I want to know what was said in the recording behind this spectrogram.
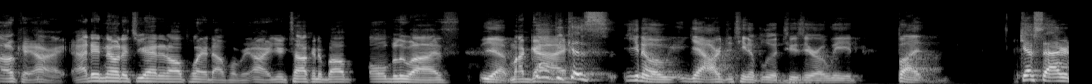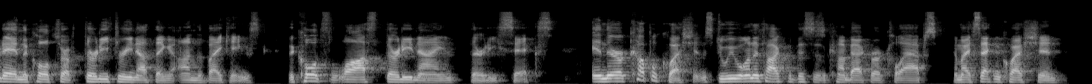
Okay. All right. I didn't know that you had it all planned out for me. All right. You're talking about old blue eyes. Yeah, My Well, guy. because you know, yeah, Argentina blew a 2-0 lead, but Jeff Saturday and the Colts are up 33 nothing on the Vikings. The Colts lost 39-36. And there are a couple questions. Do we want to talk about this as a comeback or a collapse? And my second question,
